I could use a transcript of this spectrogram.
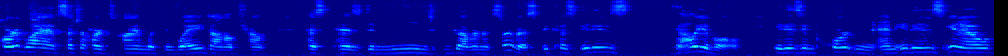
part of why I have such a hard time with the way Donald Trump has has demeaned government service because it is valuable, it is important, and it is you know.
